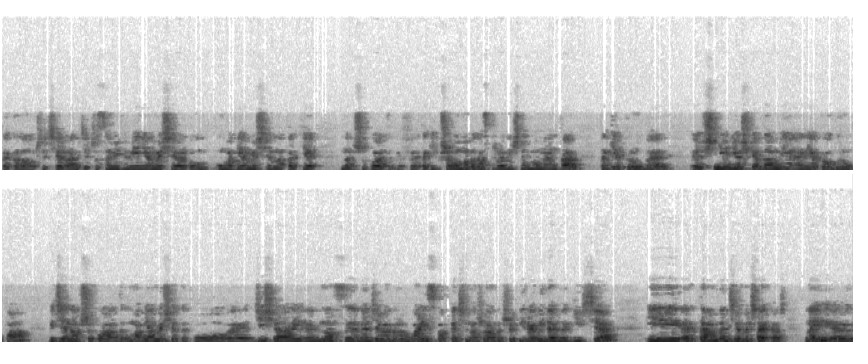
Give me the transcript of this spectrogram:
tego nauczyciela, gdzie czasami wymieniamy się albo um- umawiamy się na takie na przykład w takich przełomowych astrologicznych momentach, takie próby śnienia świadomie jako grupa, gdzie na przykład umawiamy się typu e, dzisiaj w nocy będziemy próbowali spotkać się na przykład przy piramidach w Egipcie i e, tam będziemy czekać. No i e,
